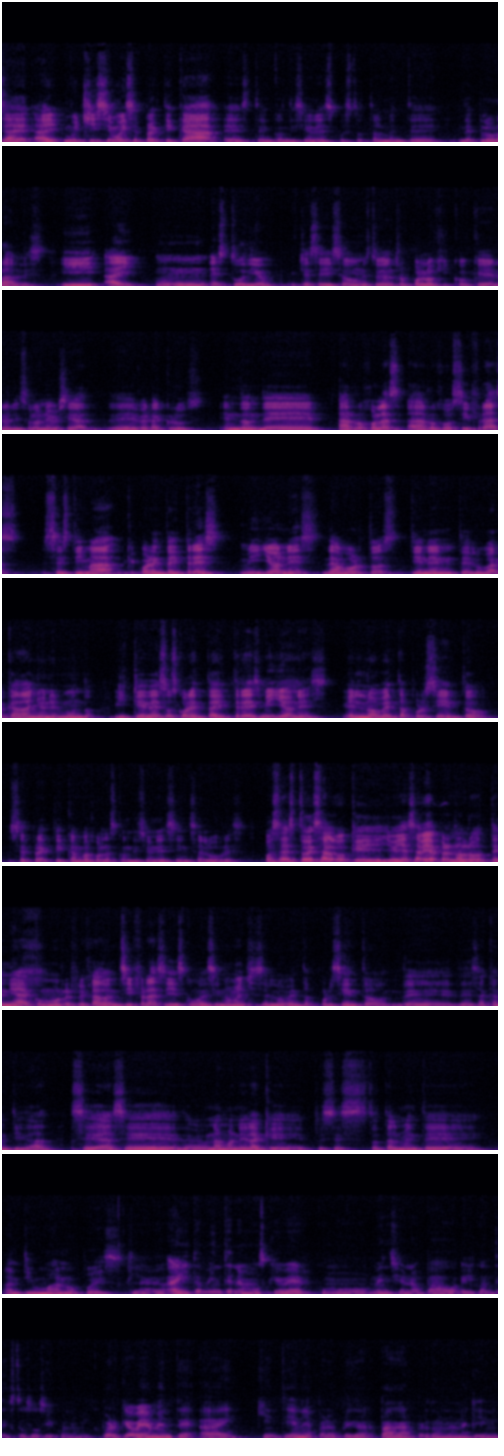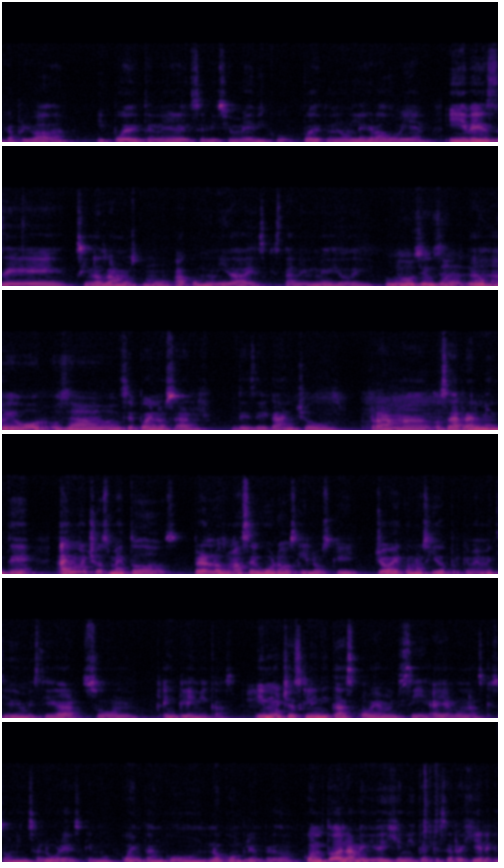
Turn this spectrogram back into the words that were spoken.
o hay muchísimo y se practica este, en condiciones pues totalmente deplorables. Y hay un estudio que se hizo, un estudio antropológico que realizó la Universidad de Veracruz, en donde arrojó, las, arrojó cifras, se estima que 43 millones de abortos tienen lugar cada año en el mundo y que de esos 43 millones el 90% se practican bajo las condiciones insalubres. O sea, esto es algo que yo ya sabía, pero no lo tenía como reflejado en cifras y es como decir, no manches, el 90% de, de esa cantidad se hace de una manera que pues es totalmente antihumano, pues. Claro, ahí también tenemos que ver, como mencionó Pau, el contexto socioeconómico, porque obviamente hay quien tiene para pagar, pagar perdón, una clínica privada y puede tener el servicio médico, puede tener un legrado bien. Y desde, si nos vamos como a comunidades que están en medio de... No, se usan lo peor, o sea... Se pueden usar desde ganchos, ramas, o sea, realmente hay muchos métodos, pero los más seguros y los que yo he conocido porque me he metido a investigar son en clínicas. Y muchas clínicas, obviamente sí, hay algunas que son insalubres, que no cuentan con, no cumplen, perdón, con toda la medida higiénica que se requiere,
